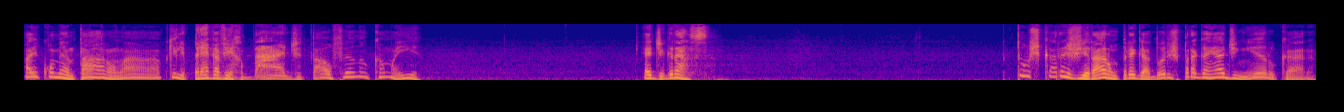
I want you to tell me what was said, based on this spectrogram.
Aí comentaram lá, porque ele prega a verdade e tal. Eu falei, não, calma aí. É de graça. Então os caras viraram pregadores para ganhar dinheiro, cara.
